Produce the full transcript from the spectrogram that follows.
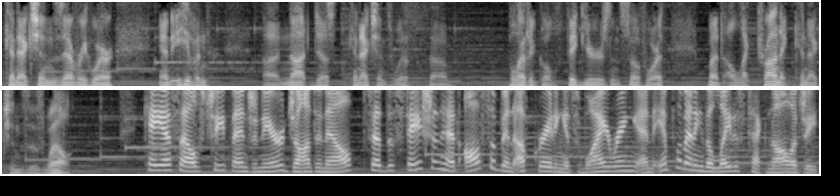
connections everywhere, and even uh, not just connections with uh, political figures and so forth, but electronic connections as well. KSL's chief engineer, John Donnell, said the station had also been upgrading its wiring and implementing the latest technology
